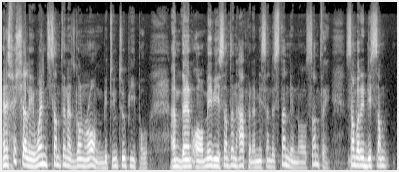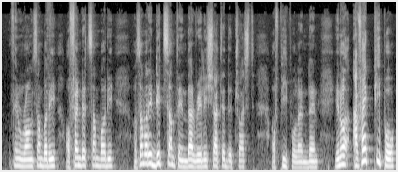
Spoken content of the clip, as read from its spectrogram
And especially when something has gone wrong between two people, and then, or maybe something happened, a misunderstanding or something. Somebody did something wrong, somebody offended somebody, or somebody did something that really shattered the trust of people. And then, you know, I've had people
